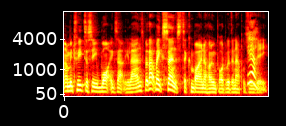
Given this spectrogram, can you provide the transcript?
I'm intrigued to see what exactly lands, but that makes sense to combine a HomePod with an Apple TV.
